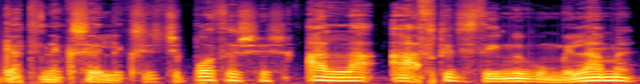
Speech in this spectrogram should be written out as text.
για την εξέλιξη της υπόθεσης, αλλά αυτή τη στιγμή που μιλάμε,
